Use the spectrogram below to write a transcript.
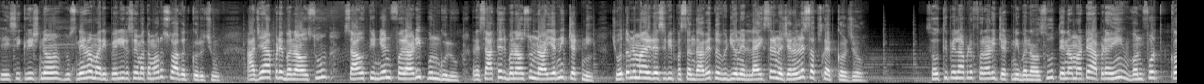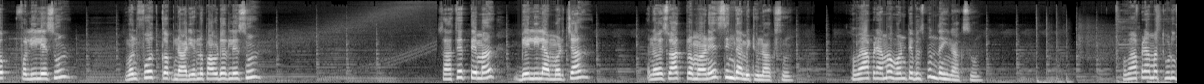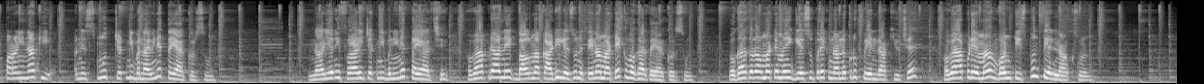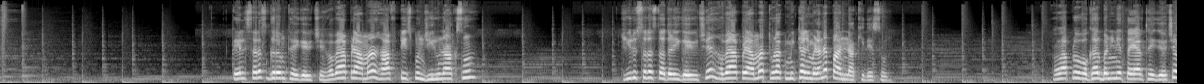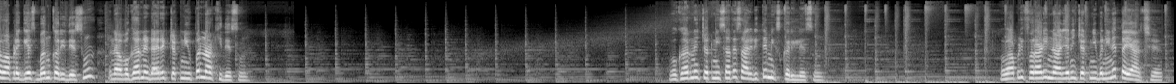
જય શ્રી કૃષ્ણ. હું સ્નેહા, મારી પહેલી રસોઈમાં તમારું સ્વાગત કરું છું. આજે આપણે બનાવશું સાઉથ ઇન્ડિયન ફરાળી પુનગુલુ અને સાથે જ બનાવશું નાળિયેરની ચટણી. જો તમને મારી રેસીપી પસંદ આવે તો વિડીયોને લાઇક શેર અને ચેનલને સબસ્ક્રાઈબ કરજો. સૌથી પહેલાં આપણે ફરાળી ચટણી બનાવશું. તેના માટે આપણે અહીં વન ફોર્થ કપ ફલી લેશું. વન ફોર્થ કપ નાળિયેરનો પાવડર લેશું. સાથે જ તેમાં બે લીલા મરચાં અને હવે સ્વાદ પ્રમાણે સિંધા મીઠું નાખશું. હવે આપણે આમાં વન ટેબલ સ્પૂન દહીં નાખશું. હવે આપણે આમાં થોડું પાણી નાખી અને સ્મૂથ ચટણી બનાવીને તૈયાર કરશું. નાળિયેરની ફરાળી ચટણી બનીને તૈયાર છે. હવે આપણે આને એક બાઉલમાં કાઢી લેશું ને તેના માટે એક વઘાર તૈયાર કરશું. વઘાર કરવા માટે મેં ગેસ ઉપર એક નાનકડું પેન રાખ્યું છે. હવે આપણે એમાં વન ટીસ્પૂન તેલ નાખશું. તેલ સરસ ગરમ થઈ ગયું છે. હવે આપણે આમાં હાફ ટીસ્પૂન જીરું નાખશું. જીરું સરસ તતળી ગયું છે. હવે આપણે આમાં થોડાક મીઠા લીમડાના પાન નાખી દેશું. હવે આપણો વઘાર બનીને તૈયાર થઈ ગયો છે. હવે આપણે ગેસ બંધ કરી દેશું અને આ વઘારને ડાયરેક્ટ ચટણી ઉપર નાખી દેશું. વઘારને ચટણી સાથે સારી રીતે મિક્સ કરી લેશું. હવે આપણી ફરાળી નાળિયાની ચટણી બનીને તૈયાર છે.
